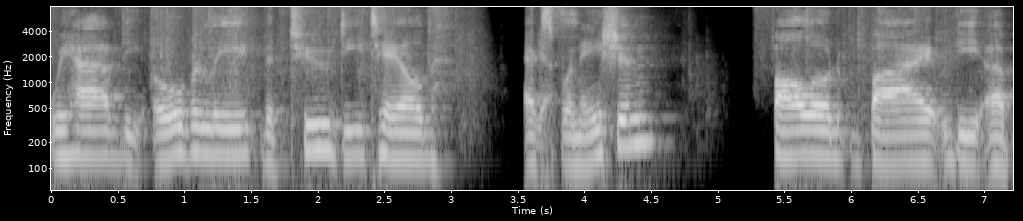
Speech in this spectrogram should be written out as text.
we have the overly, the too detailed explanation followed by the, uh,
